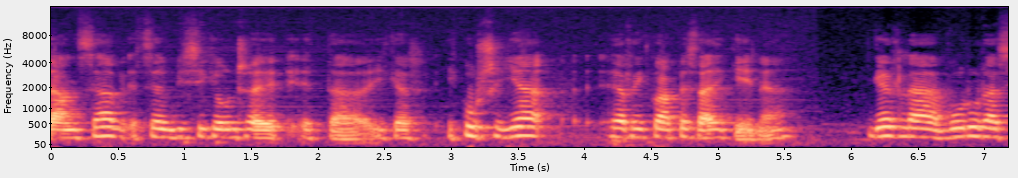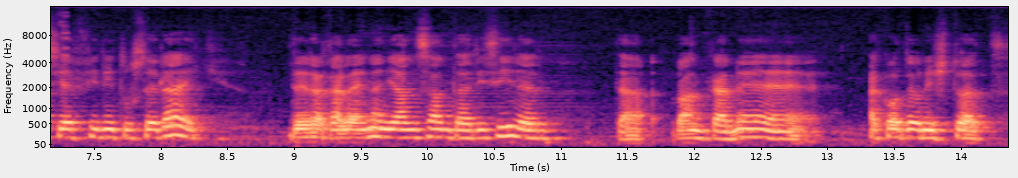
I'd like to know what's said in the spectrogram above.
dantza, etzen bizik eta ikusia herriko apesaekin, eh? Gerla burura finitu zelaik, dera galaenan jantzan da ziren, eta bankane akordeonistuat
